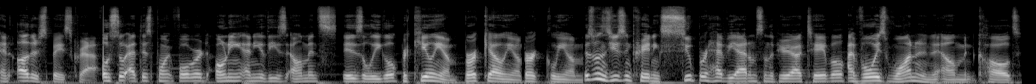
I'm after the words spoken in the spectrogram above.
and other spacecraft. Also, at this point forward, owning any of these elements is illegal. Berkelium, berkelium, berkelium. This one's used in creating super heavy atoms on the periodic table. I've always wanted an element called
